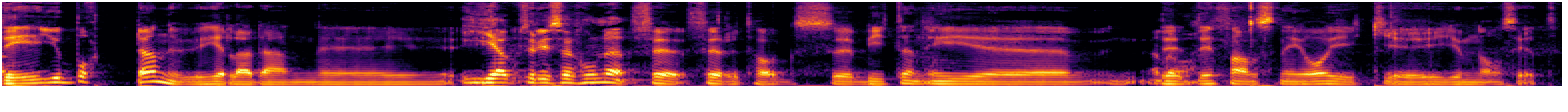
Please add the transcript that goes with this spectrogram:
Det är ju borta nu hela den eh, I auktorisationen. för, företagsbiten. I, eh, det, det fanns när jag gick i gymnasiet.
